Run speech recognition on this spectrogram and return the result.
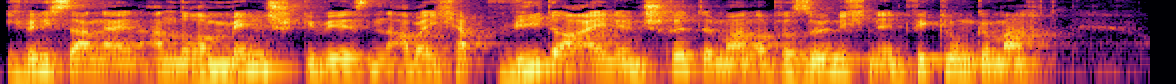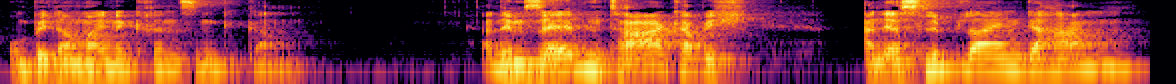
ich will nicht sagen ein anderer Mensch gewesen, aber ich habe wieder einen Schritt in meiner persönlichen Entwicklung gemacht und bin an meine Grenzen gegangen. An demselben Tag habe ich an der Slipline gehangen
